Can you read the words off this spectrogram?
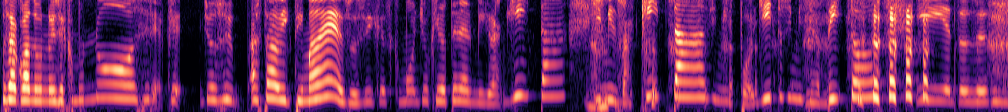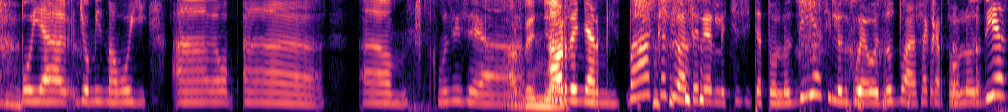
o sea, cuando uno dice como, no, sería que yo soy hasta víctima de eso, sí, que es como, yo quiero tener mi granjita, y mis vaquitas, y mis pollitos, y mis cerditos, y entonces voy a, yo misma voy a, a- a, ¿cómo se dice? A, A ordeñar. a ordeñar mis vacas, y voy a tener lechecita todos los días, y los huevos los voy a sacar todos los días,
